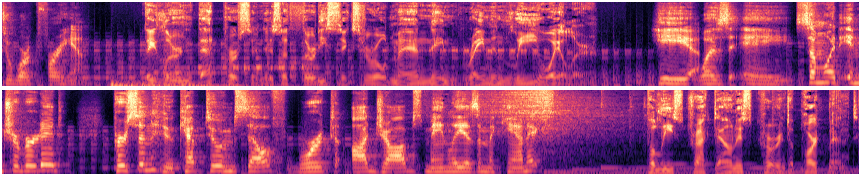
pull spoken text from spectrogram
to work for him. They learned that person is a 36 year old man named Raymond Lee Oyler. He was a somewhat introverted person who kept to himself, worked odd jobs, mainly as a mechanic. Police tracked down his current apartment.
